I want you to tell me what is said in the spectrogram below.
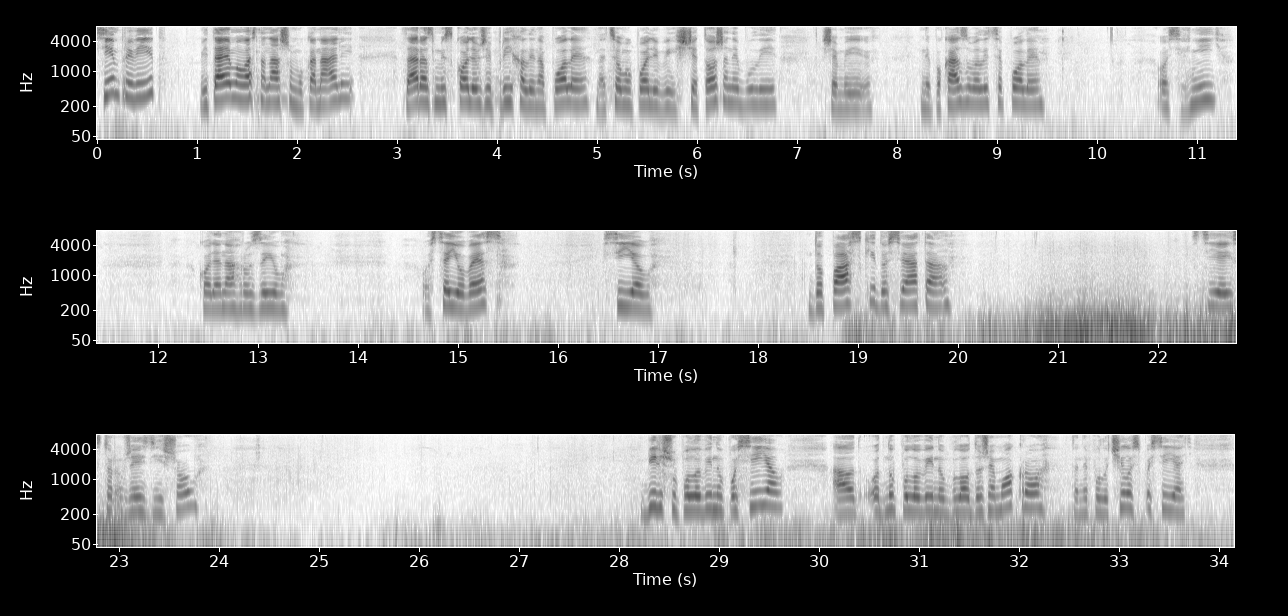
Всім привіт! Вітаємо вас на нашому каналі. Зараз ми з Колею вже приїхали на поле. На цьому полі ви ще теж не були. Ще ми не показували це поле. Ось гній. Коля нагрузив. Ось цей овес сіяв до Пасхи, до свята. З цієї сторони вже зійшов. Більшу половину посіяв, а одну половину було дуже мокро, то не вийшло посіяти.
